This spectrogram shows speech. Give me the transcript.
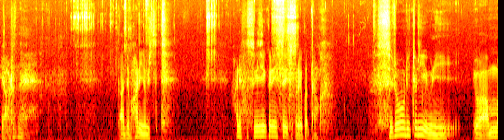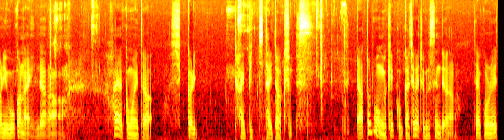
やるね。あでも針伸びちゃって。針細軸にしといたからよかったのか。スローリトリーブにはあんまり動かないんだよな。早く巻いたらしっかりハイピッチタイトアクションです。ラトル音が結構ガチャガチャうるせえんだよな。じゃあこのレッ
